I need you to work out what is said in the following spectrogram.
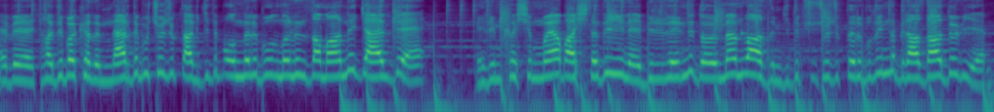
Evet hadi bakalım nerede bu çocuklar gidip onları bulmanın zamanı geldi. Elim kaşınmaya başladı yine birilerini dövmem lazım gidip şu çocukları bulayım da biraz daha döveyim.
